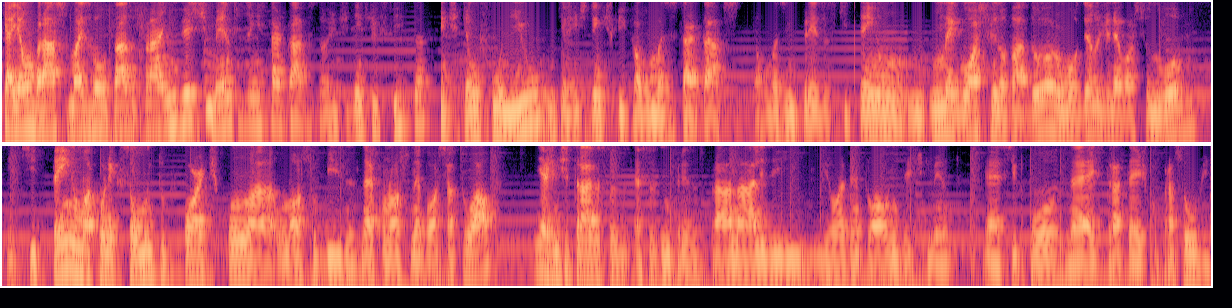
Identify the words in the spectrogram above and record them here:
que aí é um braço mais voltado para investimentos em startups. Então a gente identifica, a gente tem um funil em que a gente identifica algumas startups, algumas empresas que têm um, um negócio inovador, um modelo de negócio novo e que tem uma conexão muito forte com a, o nosso business, né, com o nosso negócio atual. E a gente traz essas, essas empresas para análise e, e, um eventual investimento, é, se for né, estratégico para Solvir.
